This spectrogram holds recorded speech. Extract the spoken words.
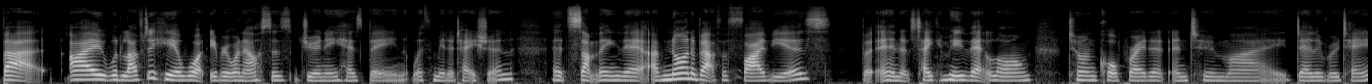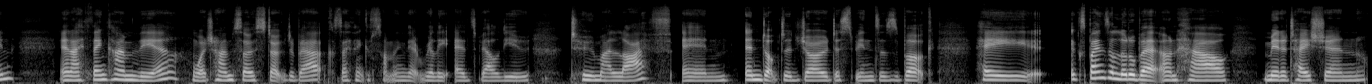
But I would love to hear what everyone else's journey has been with meditation. It's something that I've known about for 5 years, but and it's taken me that long to incorporate it into my daily routine and I think I'm there, which I'm so stoked about because I think it's something that really adds value to my life. And in Dr. Joe Dispenza's book, he explains a little bit on how meditation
